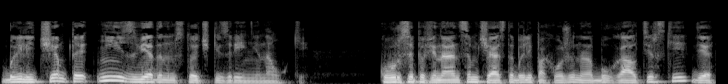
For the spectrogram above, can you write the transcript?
были чем-то неизведанным с точки зрения науки. Курсы по финансам часто были похожи на бухгалтерские, где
